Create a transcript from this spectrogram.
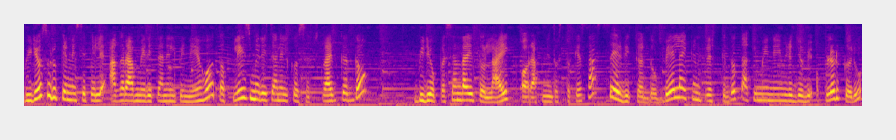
वीडियो शुरू करने से पहले अगर आप मेरे चैनल पे नए हो तो प्लीज़ मेरे चैनल को सब्सक्राइब कर दो। वीडियो पसंद आई तो लाइक और अपने दोस्तों के साथ शेयर भी कर दो। बेल आइकन प्रेस कर दो ताकि मैं नई वीडियो जो भी अपलोड करूँ,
